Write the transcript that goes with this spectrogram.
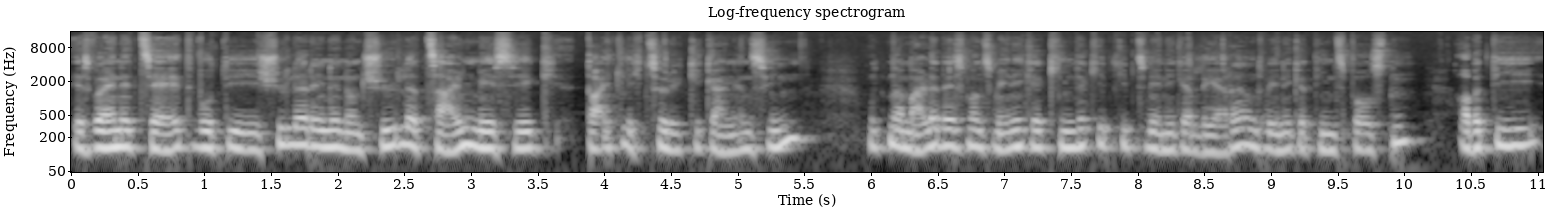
Es war eine Zeit, wo die Schülerinnen und Schüler zahlenmäßig deutlich zurückgegangen sind. Und normalerweise, wenn es weniger Kinder gibt, gibt es weniger Lehrer und weniger Dienstposten. Aber die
